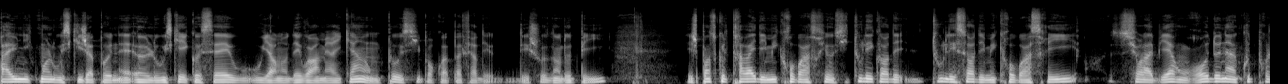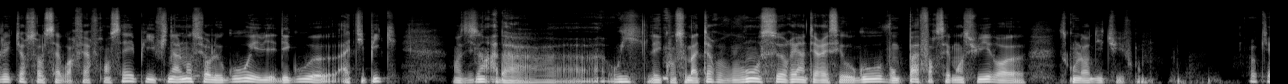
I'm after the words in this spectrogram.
pas uniquement le whisky japonais, euh, le whisky écossais ou, irlandais, voire américain. On peut aussi, pourquoi pas, faire des, choses dans d'autres pays. Et je pense que le travail des microbrasseries aussi, tous les, corps tous les sorts des microbrasseries sur la bière ont redonné un coup de projecteur sur le savoir-faire français et puis finalement sur le goût et des goûts euh, atypiques en se disant ah bah oui les consommateurs vont se réintéresser au goût vont pas forcément suivre euh, ce qu'on leur dit de suivre. Ok.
